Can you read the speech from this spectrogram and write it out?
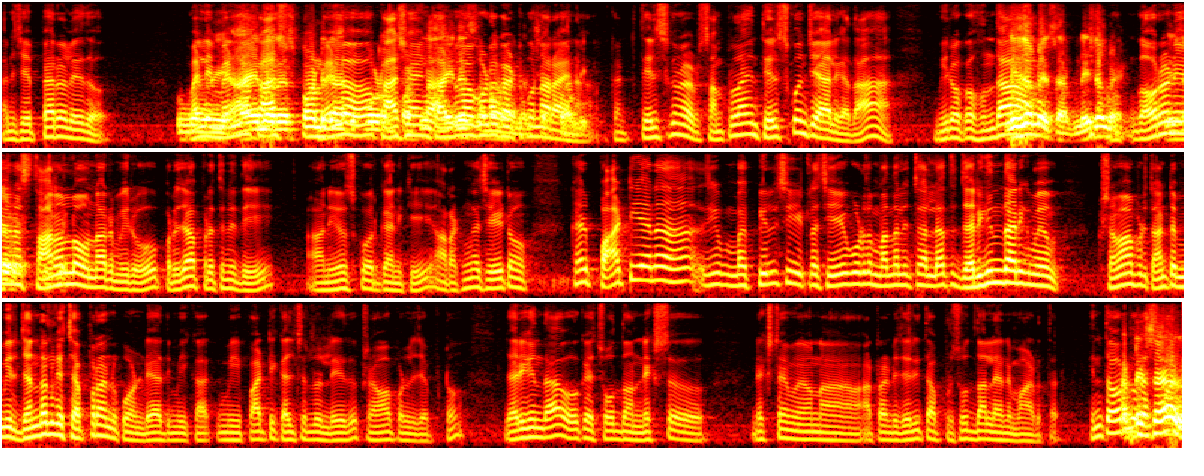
అని చెప్పారో లేదో? మళ్ళీ కాషాయం కండువా కూడా కట్టుకున్నారు ఆయన. తెలుసుకున్నారు సంప్రదాయం తెలుసుకొని చేయాలి కదా. మీరు ఒక హుందా గౌరవనీయమైన స్థానంలో ఉన్నారు మీరు ప్రజాప్రతినిధి ఆ నియోజకవర్గానికి ఆ రకంగా చేయటం. కానీ పార్టీ అయినా పిలిచి ఇట్లా చేయకూడదు మందలించాలి లేకపోతే జరిగిన దానికి మేము క్షమాపణ అంటే మీరు జనరల్గా చెప్పరనుకోండి అది మీ మీ పార్టీ కల్చర్లో లేదు క్షమాపణలు చెప్పటం. జరిగిందా? ఓకే చూద్దాం. నెక్స్ట్ నెక్స్ట్ టైం ఏమన్నా అట్లాంటి జరిగితే అప్పుడు చూద్దాంలే అని మాడతారు ఇంతవరకు సార్.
